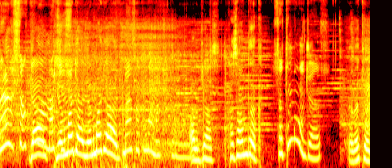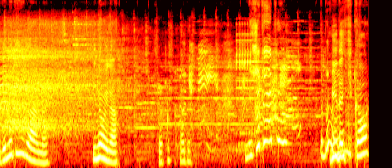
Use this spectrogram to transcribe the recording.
Ben satın Gel almak yanıma gel yanıma gel. Ben satın almak istiyorum. Alacağız. Kazandık. Satın mı alacağız? Evet öyle mi diyorlar mı? Yine oyna. Şaka hadi. Ne şaka yapıyorsun? Bir dakika.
